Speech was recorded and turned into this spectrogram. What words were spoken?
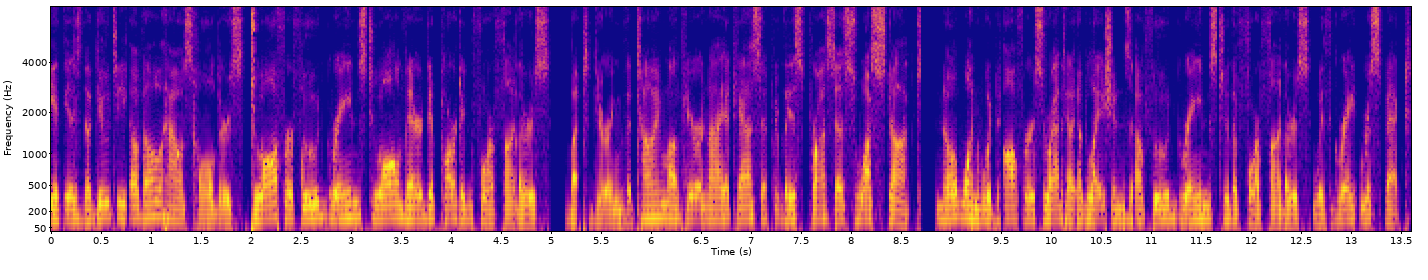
it is the duty of all householders to offer food grains to all their departed forefathers, but during the time of Hiranyakasipu this process was stopped. No one would offer sraddha oblations of food grains to the forefathers with great respect.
